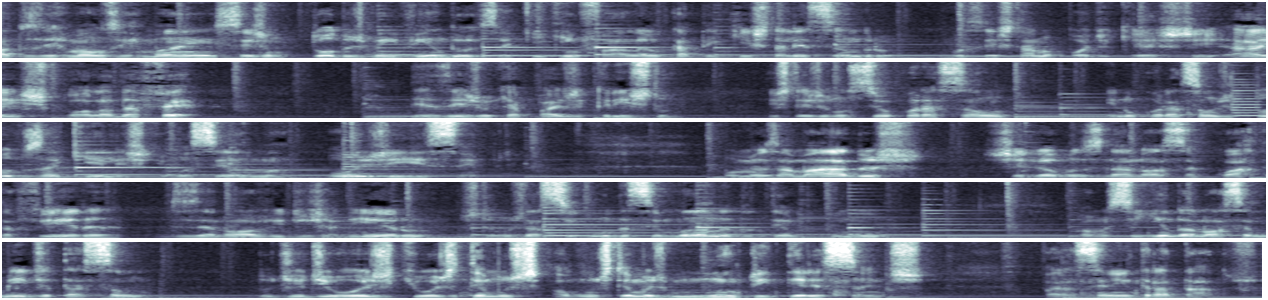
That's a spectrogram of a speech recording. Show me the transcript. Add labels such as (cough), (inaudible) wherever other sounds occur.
amados irmãos e irmãs, sejam todos bem-vindos. Aqui quem fala é o catequista Alessandro. Você está no podcast A Escola da Fé. Desejo que a paz de Cristo esteja no seu coração e no coração de todos aqueles que você ama, hoje e sempre. Bom, meus amados, chegamos na nossa quarta-feira, 19 de janeiro, estamos na segunda semana do tempo comum. Vamos seguindo a nossa meditação do dia de hoje, que hoje temos alguns temas muito interessantes para serem tratados.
